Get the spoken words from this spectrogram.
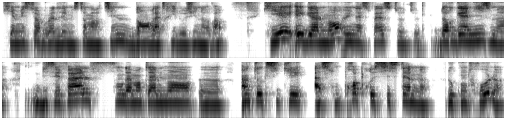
qui est Mr. Bradley, Mr. Martin dans la trilogie Nova, qui est également une espèce d'organisme bicéphale fondamentalement euh, intoxiqué à son propre système de contrôle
